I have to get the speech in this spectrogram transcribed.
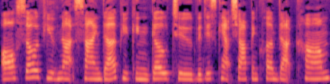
Also, if you've not signed up, you can go to the discountshoppingclub.com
